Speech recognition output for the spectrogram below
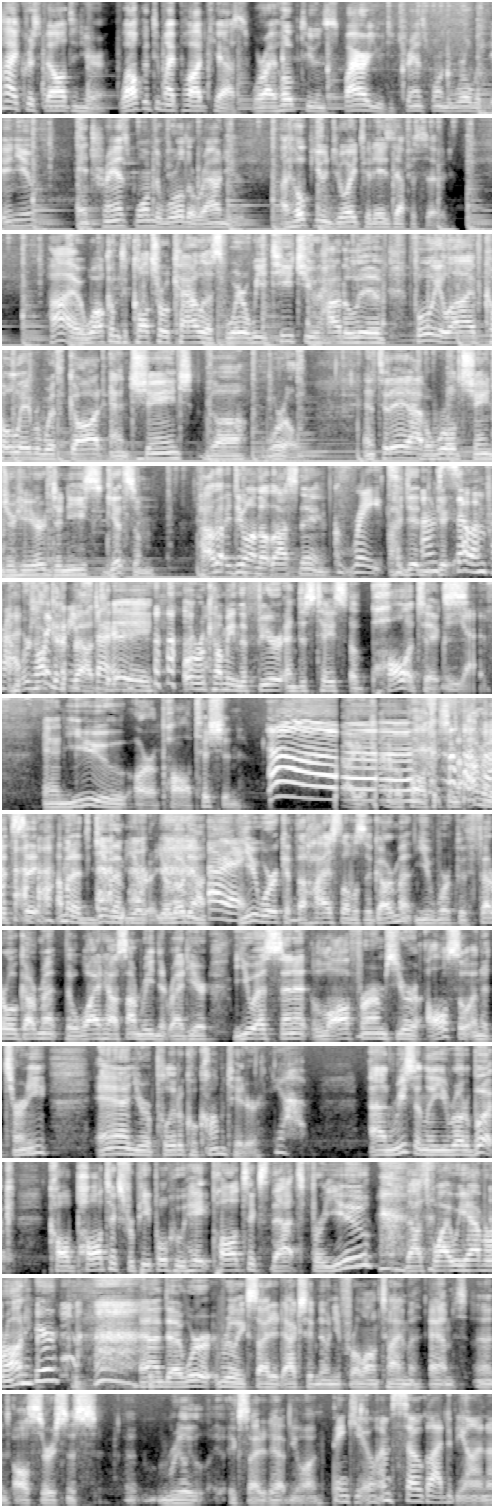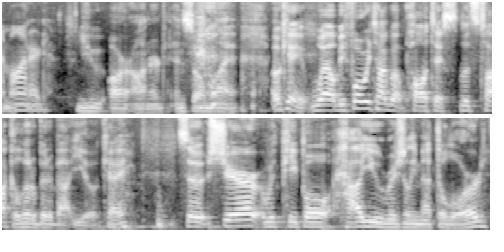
Hi, Kris Vallotton here. Welcome to my podcast where I hope to inspire you to transform the world within you and transform the world around you. I hope you enjoyed today's episode. Hi, welcome to Cultural Catalyst, where we teach you how to live fully alive, co labor with God, and change the world. And today I have a world changer here, Denise Gitsham. How did I do on that last name? Great. I did. I'm get- so impressed. We're talking about start. today overcoming the fear and distaste of politics. Yes. And you are a politician. Ah. Yeah, you're kind of a politician. I'm going to say, I'm going to give them your, your lowdown. All right. You work at the highest levels of government. You've worked with federal government, the White House. I'm reading it right here. The U.S. Senate, law firms. You're also an attorney, and you're a political commentator. Yeah. And recently, you wrote a book called "Politics for People Who Hate Politics." That's for you. That's why we have her on here, and uh, we're really excited. Actually, I've known you for a long time, and, and all seriousness, uh, really excited to have you on. Thank you. I'm so glad to be on. I'm honored. You are honored, and so am I. okay, well, before we talk about politics, let's talk a little bit about you, okay? So, share with people how you originally met the Lord.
